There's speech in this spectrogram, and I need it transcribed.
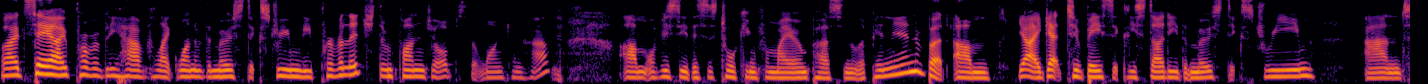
Well, I'd say I probably have like one of the most extremely privileged and fun jobs that one can have. Um, obviously, this is talking from my own personal opinion, but um, yeah, I get to basically study the most extreme and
